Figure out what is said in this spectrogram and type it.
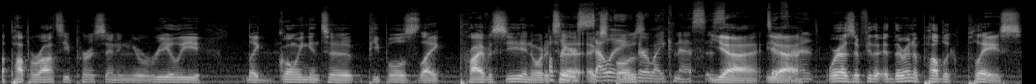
a paparazzi person and you're really like going into people's like privacy in order Also, to you're selling expose. their likeness. is yeah, yeah. Whereas if you're, they're in a public place,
